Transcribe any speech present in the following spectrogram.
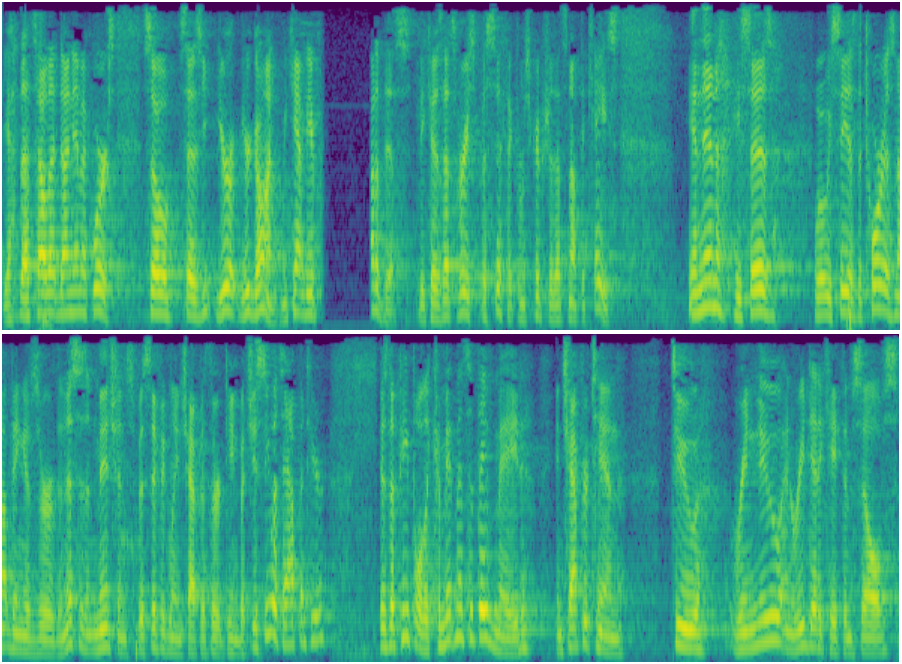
Yeah, that's how that dynamic works. So says, You're, you're gone. You can't be a out of this because that's very specific from Scripture. That's not the case. And then he says, what we see is the Torah is not being observed. And this isn't mentioned specifically in chapter 13. But you see what's happened here? Is the people, the commitments that they've made in chapter 10 to renew and rededicate themselves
